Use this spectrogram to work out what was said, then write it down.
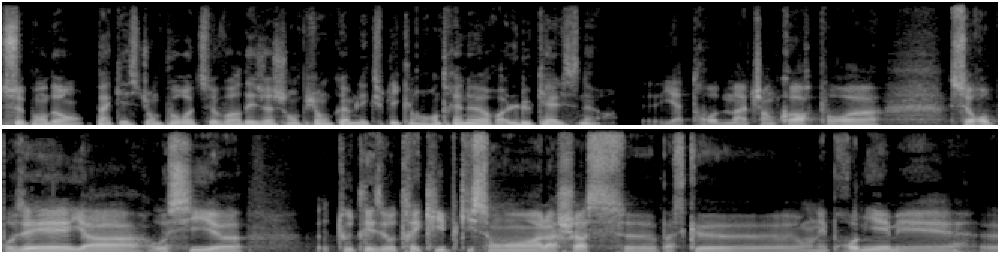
Cependant, pas question pour eux de se voir déjà champion, comme l'explique leur entraîneur Lucas Elsner. Il y a trop de matchs encore pour euh, se reposer. Il y a aussi euh, toutes les autres équipes qui sont à la chasse euh, parce que euh, on est premier, mais euh,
